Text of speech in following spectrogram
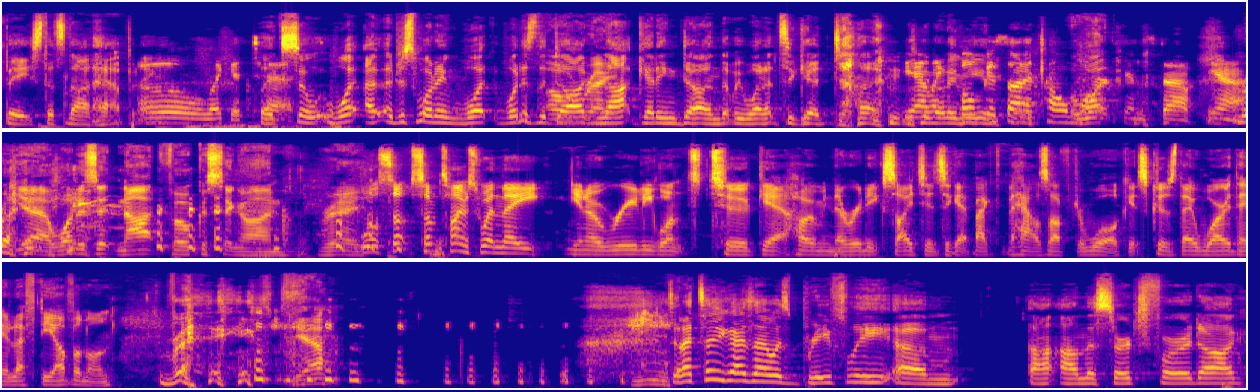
based that's not happening. Oh, like a test. Like so, what I- I'm just wondering what what is the dog right. not getting done that we want it to get done? yeah, you know like what I mean? focus on Like, its homework and stuff. Yeah. Right. yeah. What is it not focusing on? Right. Well, so, sometimes when they, you know, really want to get home and they're really excited to get back to the house after a walk, it's because they're worried they left the oven on. Right. yeah. Did I tell you guys I was briefly um, on on the search for a dog?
